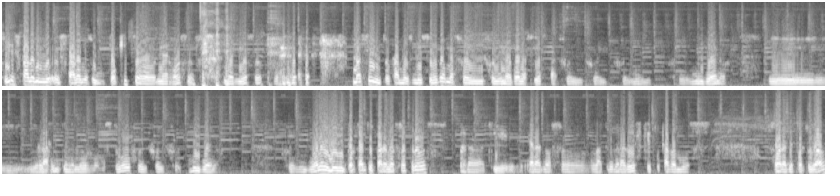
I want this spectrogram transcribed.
Sí, estábamos, estábamos un poquito nerviosos, nerviosos. más sí, tocamos muy cedo, más fue, fue una buena fiesta, fue, fue, fue, muy, fue muy bueno. Y, y la gente lo, lo gustó, fue, fue, fue muy bueno. Fue muy bueno y muy importante para nosotros, para que era nuestro, la primera vez que tocábamos fuera de Portugal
